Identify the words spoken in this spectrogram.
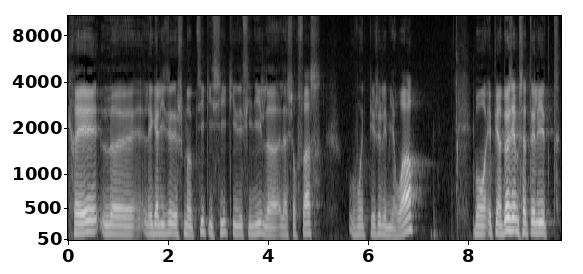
créer l'égalité des chemins optiques ici qui définit la, surface où vont être piégés les miroirs. Bon, et puis un deuxième satellite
